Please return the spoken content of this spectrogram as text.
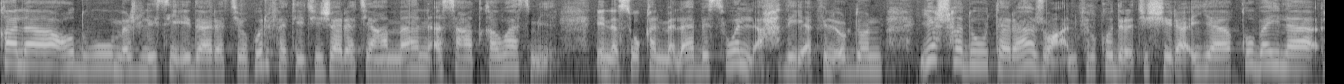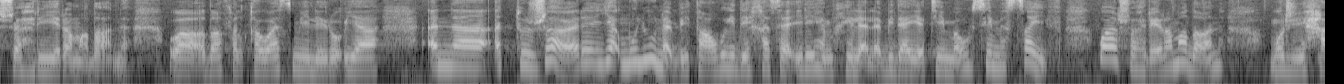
قال عضو مجلس إدارة غرفة تجارة عمان أسعد قواسمي إن سوق الملابس والأحذية في الأردن يشهد تراجعا في القدرة الشرائية قبيل شهر رمضان. وأضاف القواسمي لرؤيا أن التجار يأملون بتعويض خسائرهم خلال بداية موسم الصيف وشهر رمضان مرجحا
